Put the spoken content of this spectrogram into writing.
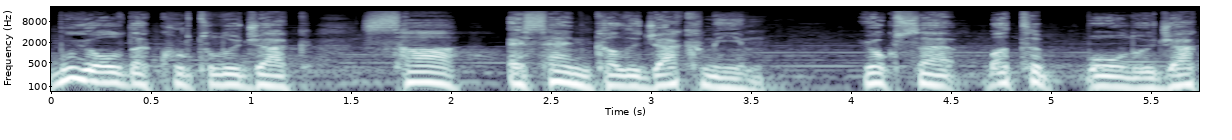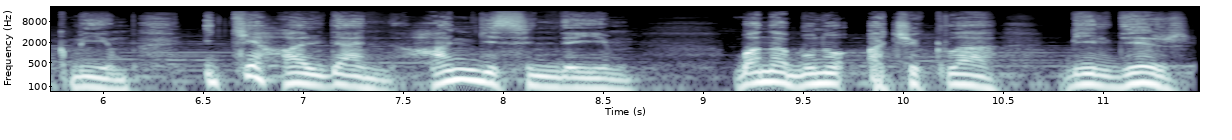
bu yolda kurtulacak, sağ esen kalacak mıyım? Yoksa batıp boğulacak mıyım? İki halden hangisindeyim? Bana bunu açıkla, bildir.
